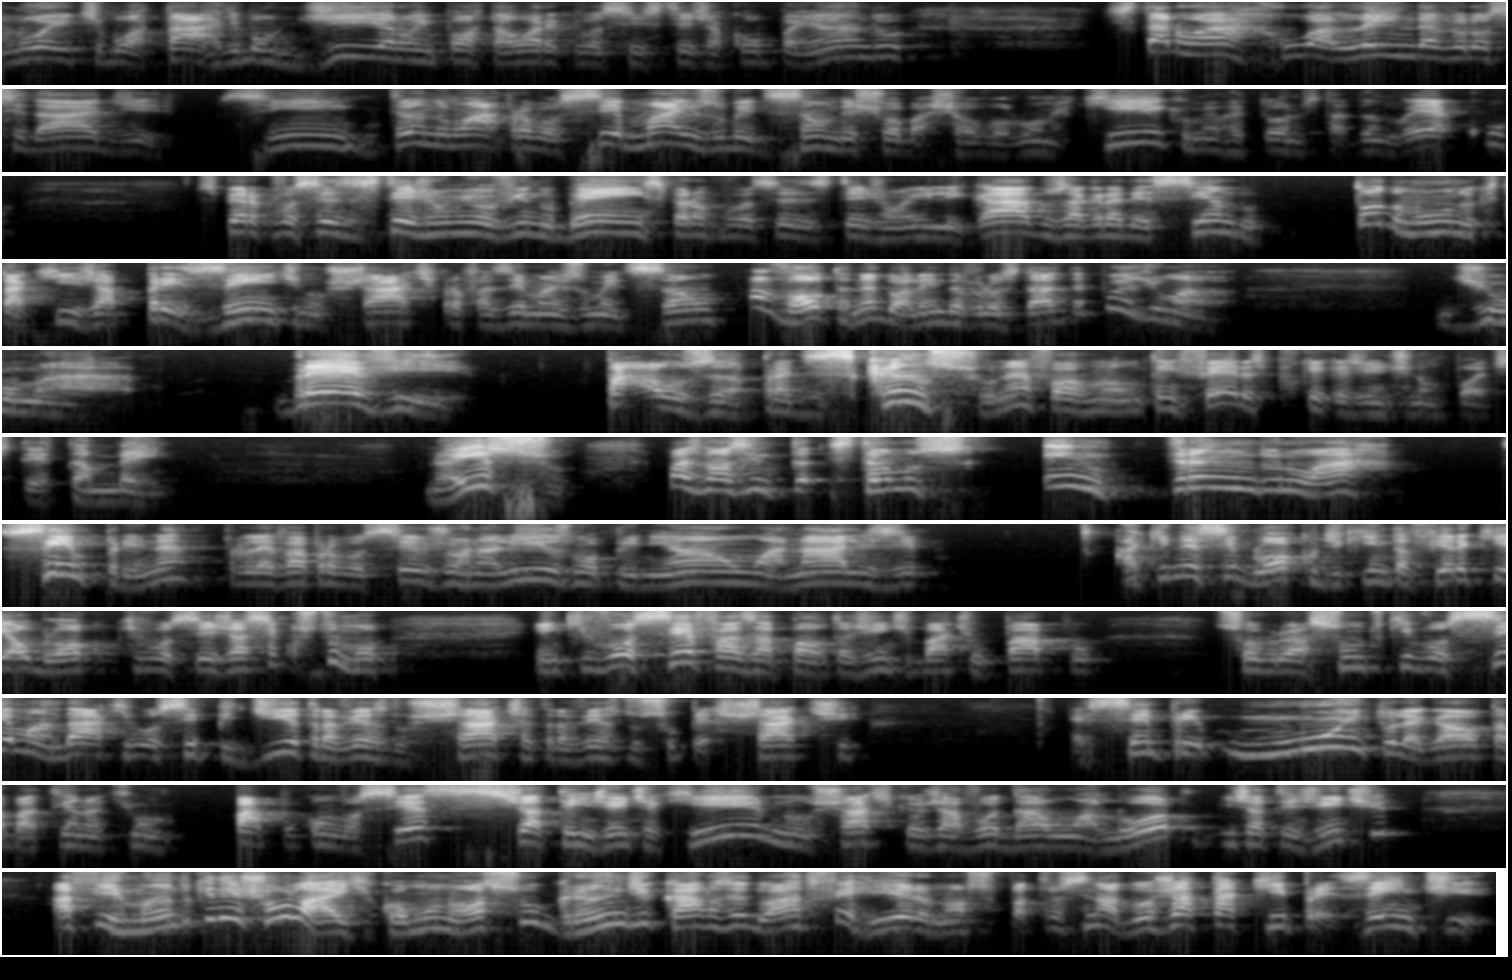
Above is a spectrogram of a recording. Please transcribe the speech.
Noite, boa tarde, bom dia, não importa a hora que você esteja acompanhando. Está no ar o Além da Velocidade. Sim, entrando no ar para você, mais uma edição. Deixa eu abaixar o volume aqui, que o meu retorno está dando eco. Espero que vocês estejam me ouvindo bem, espero que vocês estejam aí ligados, agradecendo todo mundo que está aqui já presente no chat para fazer mais uma edição. A volta né, do Além da Velocidade, depois de uma, de uma breve pausa para descanso, né? Fórmula 1 tem férias, por que, que a gente não pode ter também? Não é isso? Mas nós estamos entrando no ar sempre, né, para levar para você jornalismo, opinião, análise, aqui nesse bloco de quinta-feira, que é o bloco que você já se acostumou, em que você faz a pauta, a gente bate o papo sobre o assunto que você mandar, que você pedir através do chat, através do super chat. É sempre muito legal estar tá batendo aqui um papo com vocês. Já tem gente aqui no chat que eu já vou dar um alô, e já tem gente afirmando que deixou o like, como o nosso grande Carlos Eduardo Ferreira, nosso patrocinador, já está aqui presente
